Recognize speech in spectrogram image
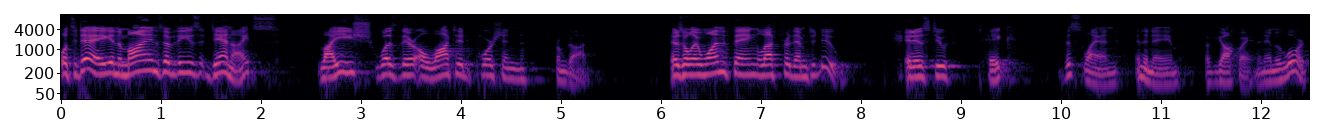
Well, today, in the minds of these Danites, Laish was their allotted portion from God. There's only one thing left for them to do it is to take this land in the name of Yahweh, in the name of the Lord.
